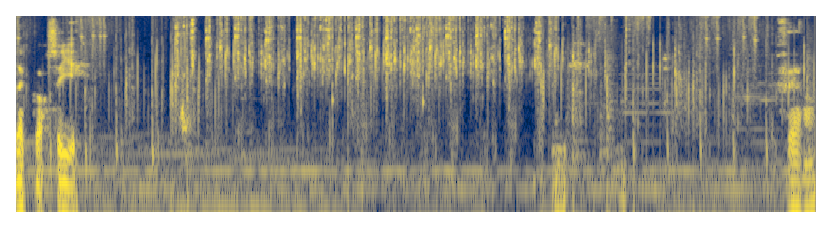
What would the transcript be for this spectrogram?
D'accord, ça y est. Faire, hein.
